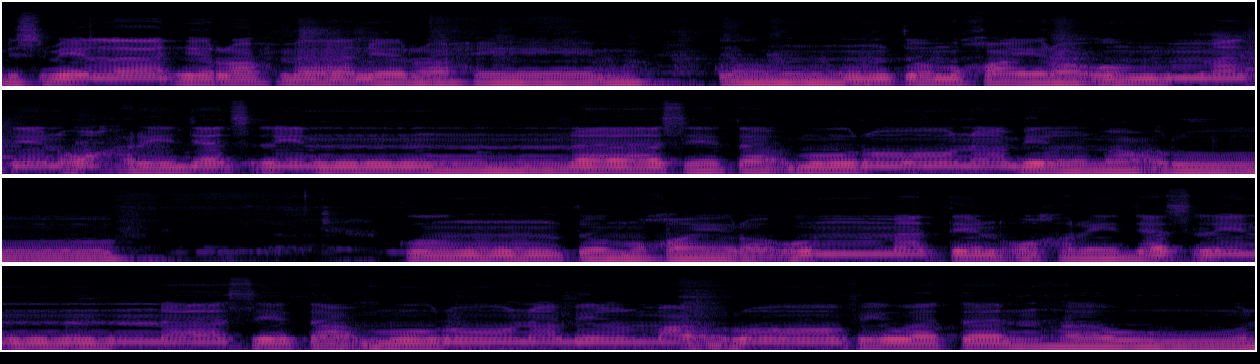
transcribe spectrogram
بسم الله الرحمن الرحيم كنتم خير أمة أخرجت للناس تأمرون بالمعروف كنتم خير أمة أخرجت للناس تأمرون بالمعروف وتنهون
